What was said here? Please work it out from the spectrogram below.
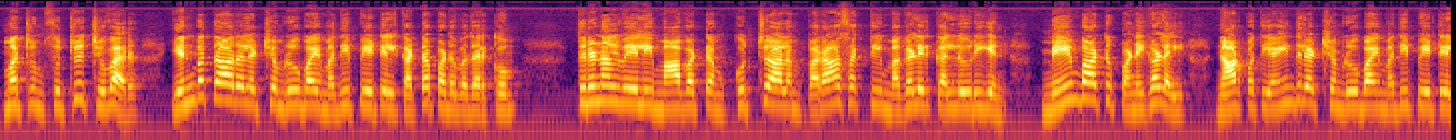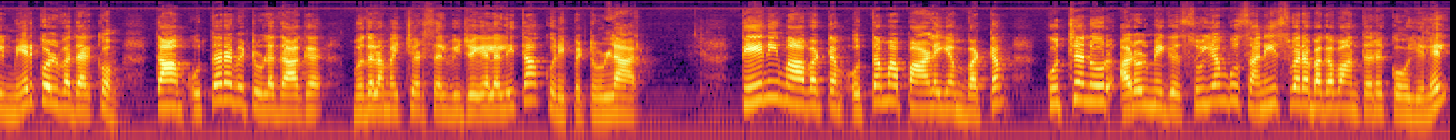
மற்றும் சுற்றுச்சுவர் எண்பத்தாறு லட்சம் ரூபாய் மதிப்பீட்டில் கட்டப்படுவதற்கும் திருநெல்வேலி மாவட்டம் குற்றாலம் பராசக்தி மகளிர் கல்லூரியின் மேம்பாட்டு பணிகளை நாற்பத்தி ஐந்து லட்சம் ரூபாய் மதிப்பீட்டில் மேற்கொள்வதற்கும் தாம் உத்தரவிட்டுள்ளதாக முதலமைச்சர் செல்வி ஜெயலலிதா குறிப்பிட்டுள்ளார். தேனி மாவட்டம் உத்தமபாளையம் வட்டம் குச்சனூர் அருள்மிகு சுயம்பு சனீஸ்வர பகவான் திருக்கோயிலில்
